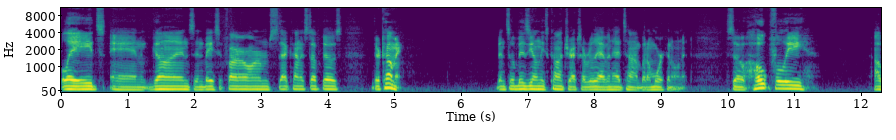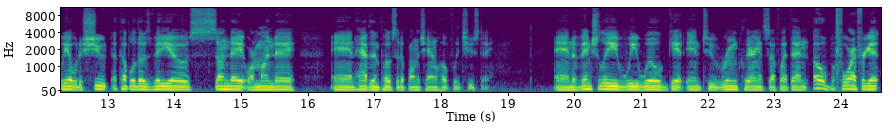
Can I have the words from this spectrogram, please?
blades and guns and basic firearms, that kind of stuff goes. They're coming. Been so busy on these contracts, I really haven't had time, but I'm working on it. So hopefully, I'll be able to shoot a couple of those videos Sunday or Monday and have them posted up on the channel hopefully Tuesday. And eventually, we will get into room clearing and stuff like that. And oh, before I forget,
